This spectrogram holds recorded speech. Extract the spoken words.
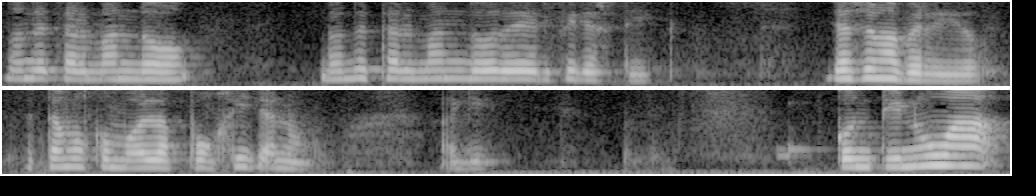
¿Dónde está el mando? ¿Dónde está el mando del Fire Stick? Ya se me ha perdido. Estamos como en la esponjilla, no. Aquí. Continúa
